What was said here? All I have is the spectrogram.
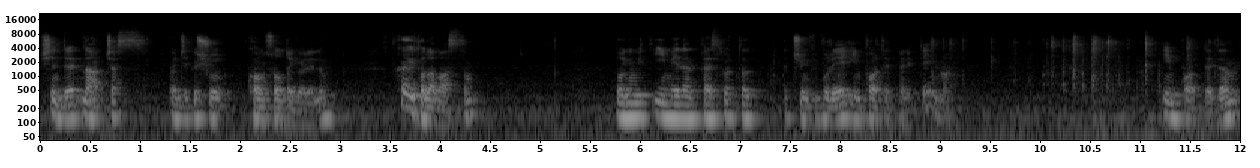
şimdi ne yapacağız? Öncelikle şu konsolda görelim. Kayıt ola bastım. Login with email and password da çünkü buraya import etmedik değil mi? Import dedim.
